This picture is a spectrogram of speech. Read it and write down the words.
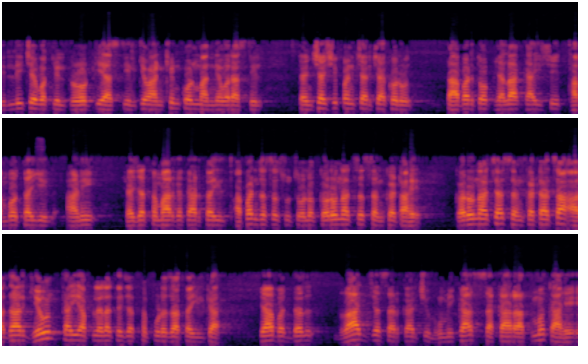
दिल्लीचे वकील रोडकी असतील किंवा आणखीन कोण मान्यवर असतील त्यांच्याशी पण चर्चा करून ताबडतोब ह्याला काहीशी थांबवता येईल आणि ह्याच्यातनं मार्ग काढता येईल. आपण जसं सुचवलं करोनाचं संकट आहे. करोनाच्या संकटाचा आधार घेऊन काही आपल्याला त्याच्यातनं पुढे जाता येईल का? याबद्दल राज्य सरकारची भूमिका सकारात्मक आहे.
